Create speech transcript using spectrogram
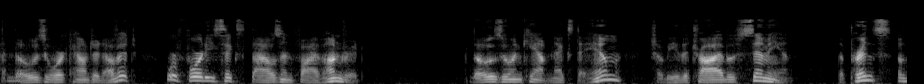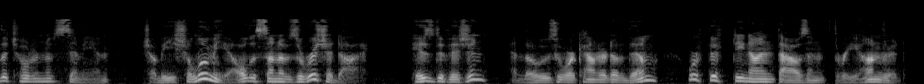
and those who were counted of it, were forty-six thousand five hundred. Those who encamp next to him shall be the tribe of Simeon. The prince of the children of Simeon shall be Shelumiel, the son of Zurishaddai. His division, and those who were counted of them, were fifty-nine thousand three hundred.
